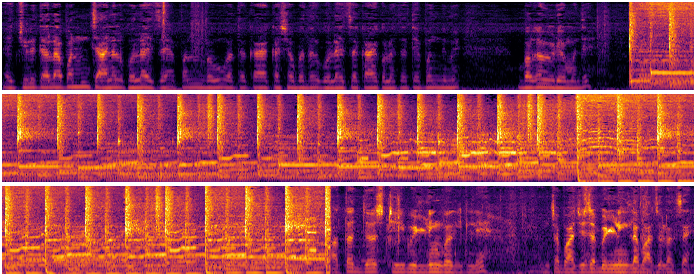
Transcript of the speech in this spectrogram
ॲक्च्युली त्याला पण चॅनल खोलायचं आहे. पण बघू आता काय कशाबद्दल खोलायचं काय खोलायचं ते पण तुम्ही बघा व्हिडिओमध्ये जस्ट ही बिल्डिंग बघितली आहे. आमच्या बाजूच्या बिल्डिंगला बाजूलाच आहे.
